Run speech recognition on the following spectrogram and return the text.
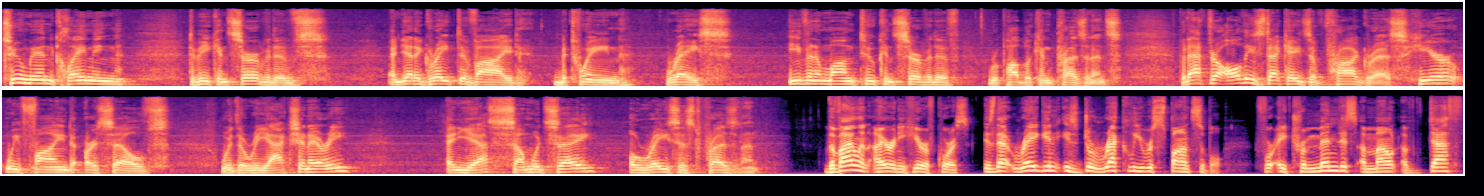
two men claiming to be conservatives, and yet a great divide between race, even among two conservative Republican presidents. But after all these decades of progress, here we find ourselves with a reactionary, and yes, some would say, a racist president. The violent irony here, of course, is that Reagan is directly responsible for a tremendous amount of death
